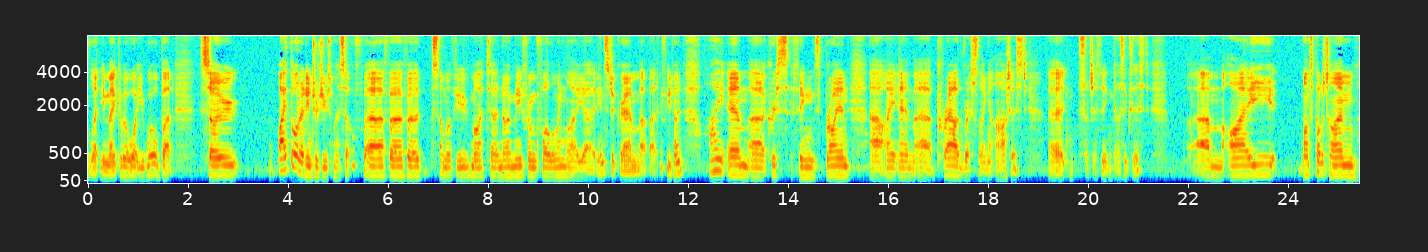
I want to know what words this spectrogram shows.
let you make of it what you will, but so I thought I'd introduce myself. Uh, for, for some of you might uh, know me from following my uh, Instagram, uh, but if you don't, I am uh, Chris Things Brian. Uh, I am a proud wrestling artist. Such a thing does exist. Um, I once upon a time,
